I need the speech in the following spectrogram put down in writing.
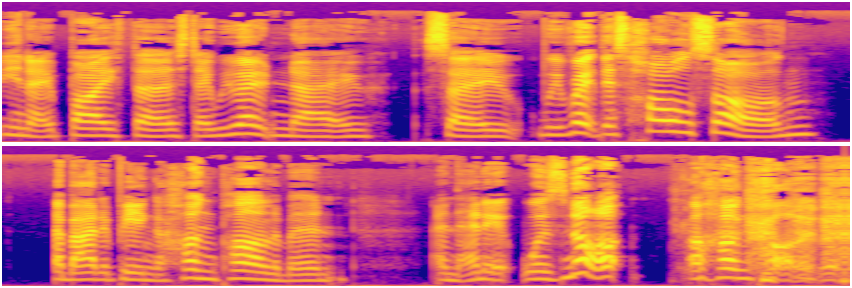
you know, by Thursday. We won't know. So we wrote this whole song about it being a hung parliament, and then it was not a hung parliament.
